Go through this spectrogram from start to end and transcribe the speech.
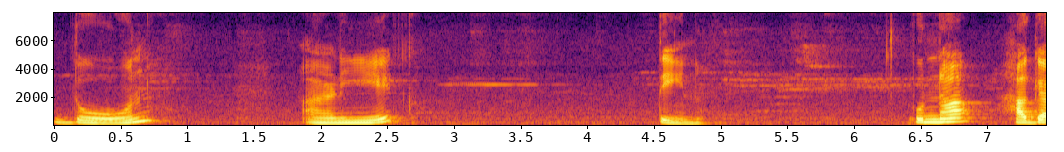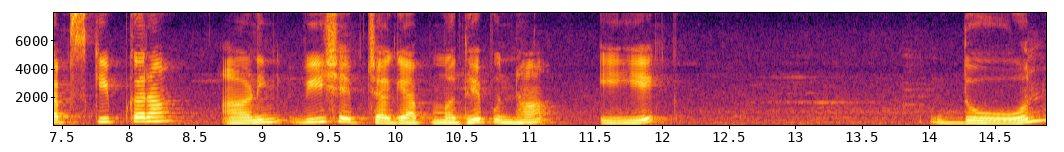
दोन आणि एक तीन. पुन्हा हा गॅप स्किप करा आणि वी शेपच्या गॅपमध्ये पुन्हा एक दोन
